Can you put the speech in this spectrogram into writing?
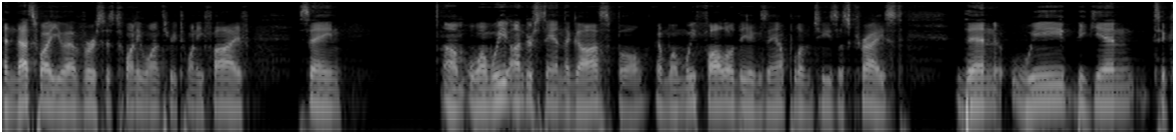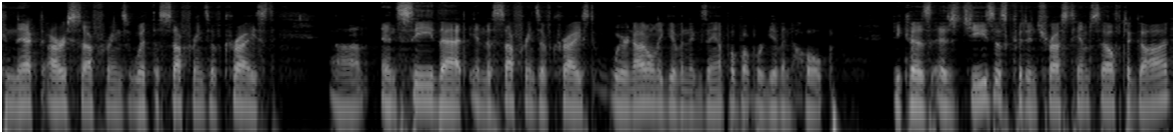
And that's why you have verses 21 through 25 saying um, when we understand the gospel and when we follow the example of Jesus Christ, then we begin to connect our sufferings with the sufferings of Christ uh, and see that in the sufferings of Christ, we're not only given example, but we're given hope. Because as Jesus could entrust himself to God,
